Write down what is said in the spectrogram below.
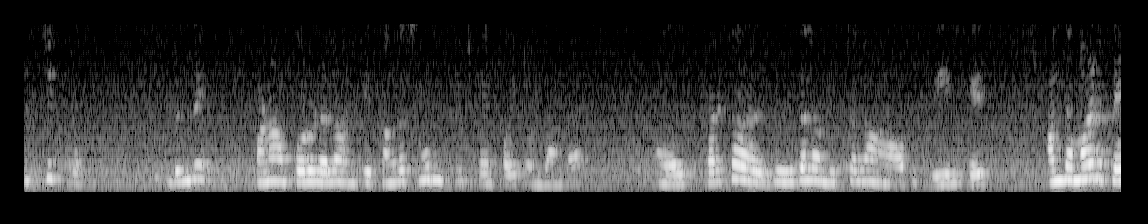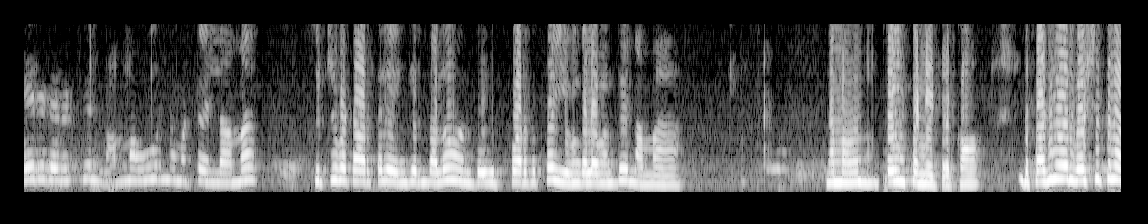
டிஸ்ட்ரிக்ட் வந்து பணம் பொருள் எல்லாம் அனுப்பியிருக்காங்க. ஸ்டூடெண்ட்ஸ் கிட்ட பேர் போயிட்டு வந்தாங்க. கரெக்டாக இது இதெல்லாம் லிஸ்டெல்லாம் ஆஃபீஸ் இருக்கு. அந்த மாதிரி பேரிடருக்கு நம்ம ஊரில் மட்டும் இல்லாமல் சுற்று வட்டாரத்தில் எங்கே இருந்தாலும் இந்த இப்போ இவங்களை வந்து நம்ம நம்ம வந்து ட்ரெயின் பண்ணிட்டு இருக்கோம் இந்த பதினோரு வருஷத்துல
